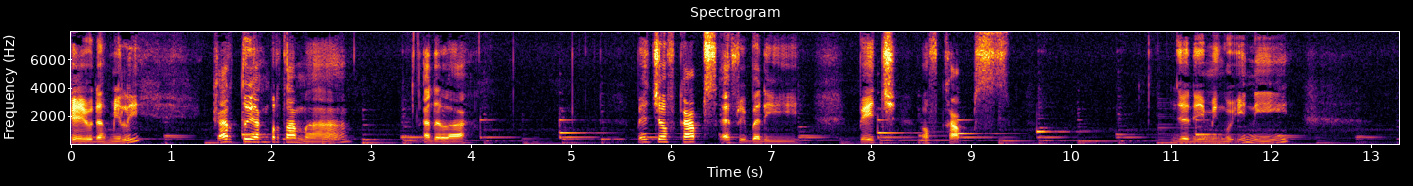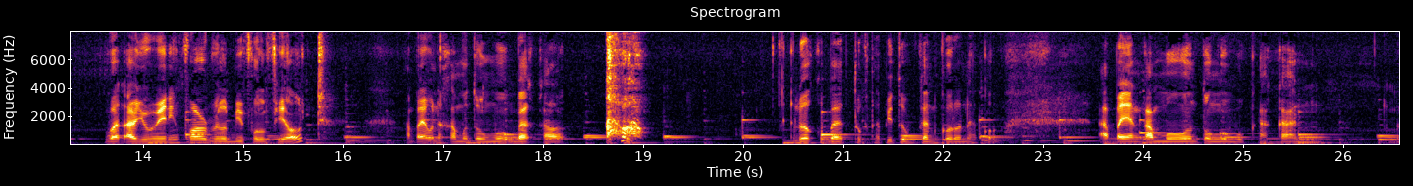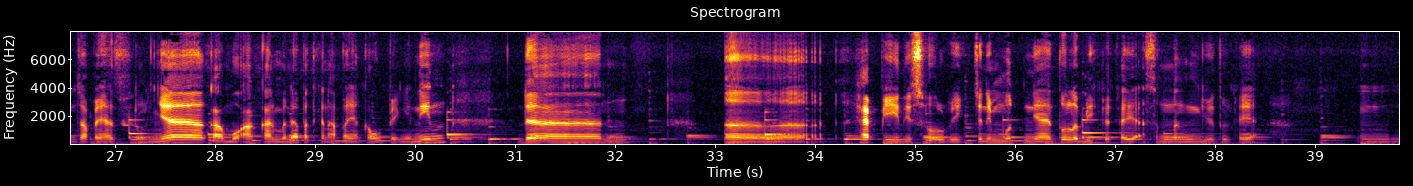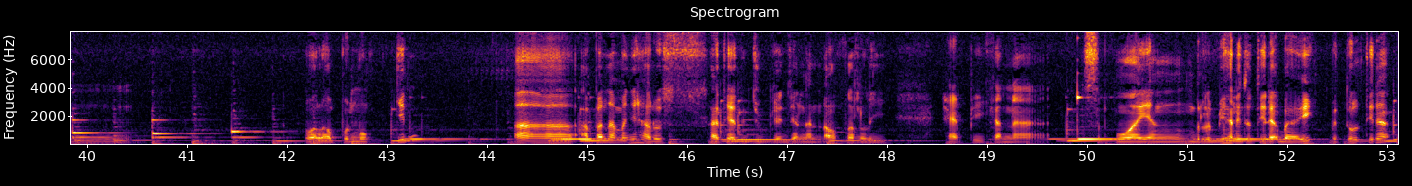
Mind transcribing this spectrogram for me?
Oke, udah milih. Kartu yang pertama adalah Page of Cups, everybody. Page of Cups. Jadi minggu ini What are you waiting for will be fulfilled. Apa yang udah kamu tunggu bakal Aduh aku batuk tapi itu bukan corona kok. Apa yang kamu tunggu akan mencapai hasilnya kamu akan mendapatkan apa yang kamu pengenin dan uh, happy this whole week. Jadi moodnya itu lebih ke kayak seneng gitu kayak hmm, walaupun mungkin uh, apa namanya harus hati-hati juga jangan overly happy karena semua yang berlebihan itu tidak baik betul tidak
